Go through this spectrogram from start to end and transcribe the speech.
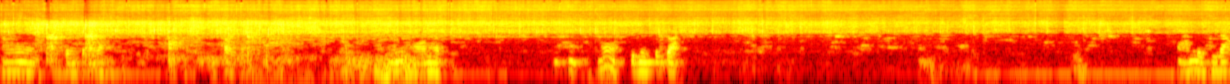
เอาเครื่องแกงแล้วเข้ากันหอมครับ โอ้กินสุดยอดหอมเลยทีแล้ว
